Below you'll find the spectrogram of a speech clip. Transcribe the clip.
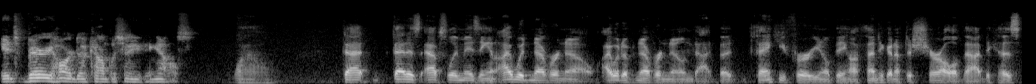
It's very hard to accomplish anything else. Wow that that is absolutely amazing. And i would never know. I would have never known that. But thank you for you know being authentic enough to share all of that because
